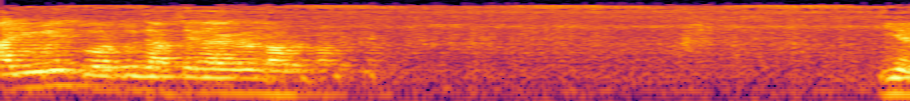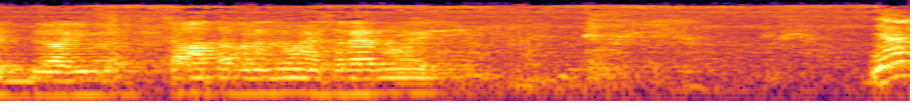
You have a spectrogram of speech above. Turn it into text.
അയ്യൂരി സുഹൃത്തും ചർച്ച ചെയ്തായിട്ടുണ്ടാവും എന്ത് അയ്യൂല ചാത്തപ്പനെന്ന് മനസ്സിലായിരുന്നു? ഞാൻ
